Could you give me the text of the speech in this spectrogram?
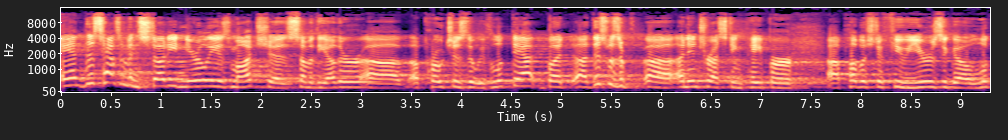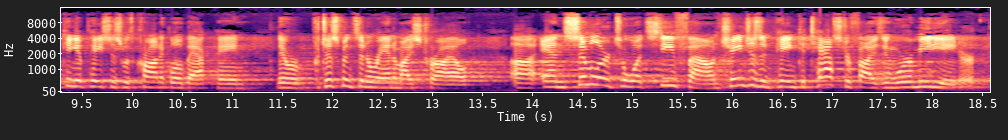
And this hasn't been studied nearly as much as some of the other uh, approaches that we've looked at, but uh, this was a, uh, an interesting paper uh, published a few years ago looking at patients with chronic low back pain. They were participants in a randomized trial. Uh, and similar to what Steve found, changes in pain catastrophizing were a mediator.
